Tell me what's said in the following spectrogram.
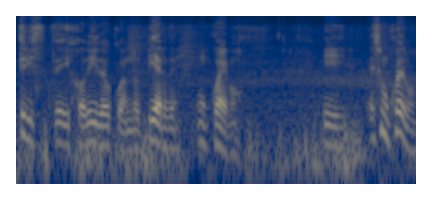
triste y jodido cuando pierde un juego. Y es un juego.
